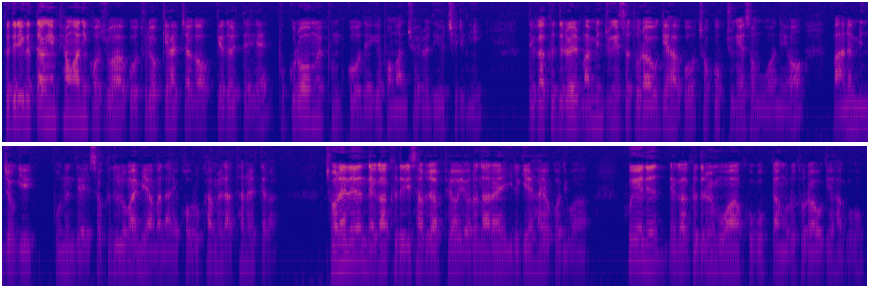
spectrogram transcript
그들이 그 땅에 평안히 거주하고 두렵게 할 자가 없게 될 때에 부끄러움을 품고 내게 범한 죄를 뉘우치리니 내가 그들을 만민 중에서 돌아오게 하고 적국 중에서 모아내어 많은 민족이 보는 데에서 그들로 말미암아 나의 거룩함을 나타낼 때라 전에는 내가 그들이 사로잡혀 여러 나라에 이르게 하였거니와 후에는 내가 그들을 모아 고국 땅으로 돌아오게 하고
